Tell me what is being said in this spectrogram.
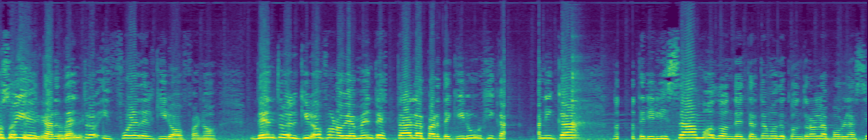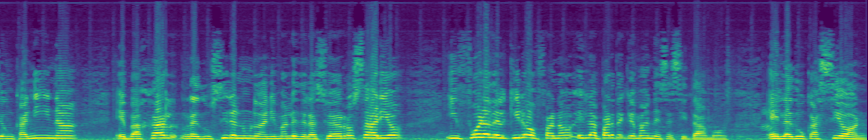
hacemos hoy es estar dentro y fuera del quirófano. Dentro del quirófano obviamente está la parte quirúrgica, donde esterilizamos, donde tratamos de controlar la población canina, eh, bajar, reducir el número de animales de la ciudad de Rosario. Y fuera del quirófano es la parte que más necesitamos, es la educación,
